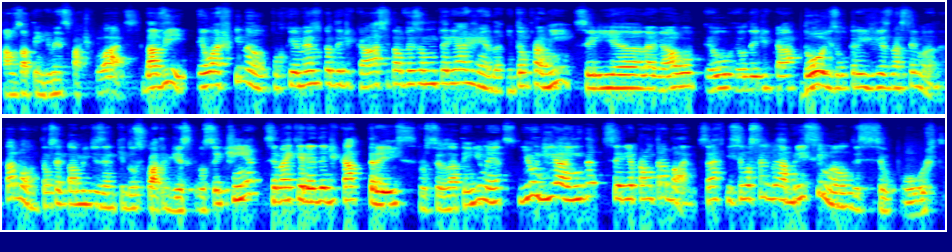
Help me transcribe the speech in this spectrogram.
aos atendimentos particulares? Davi, eu acho que não, porque mesmo que eu dedicasse, talvez eu não teria agenda. Então, para mim, seria legal eu, eu dedicar dois ou três dias na semana. Tá bom, então você tá me dizendo que dos quatro dias que você tinha, você vai querer dedicar três para os seus atendimentos e um dia ainda seria para um trabalho, certo? E se você abrisse mão desse seu posto,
